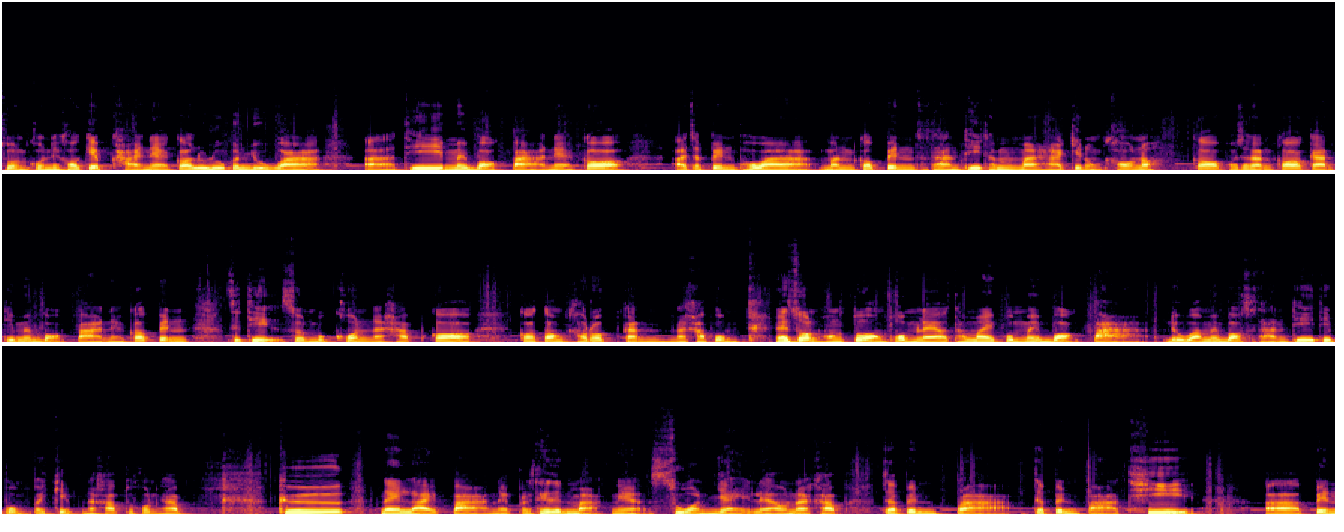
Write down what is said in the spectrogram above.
ส่วนคนที่เขาเก็บขายเนี่ยก็รู้ๆกันอยู่ว่าที่ไม่บอกป่าเนี่ยก็ อาจจะเป็นเพราะว่ามันก็เป็นสถานที่ทำมาหากินของเขาเนาะก็เพราะฉะนั้นก็การที่ไม่บอกป่าเนี่ยก็เป็นสิทธิส่วนบุคคลนะครับก็ก็ต้องเคารพกันนะครับผมในส่วนของตัวของผมแล้วทำไมผมไม่บอกป่า หรือว่าไม่บอกสถานที่ที่ผมไปเก็บนะครับ ทุกคนครับ คือในหลายป่าในประเทศเดนมาร์กเนี่ยส่วนใหญ่แล้วนะครับ จะเป็นป่าจะเป็นป่าที่อ่าเป็น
